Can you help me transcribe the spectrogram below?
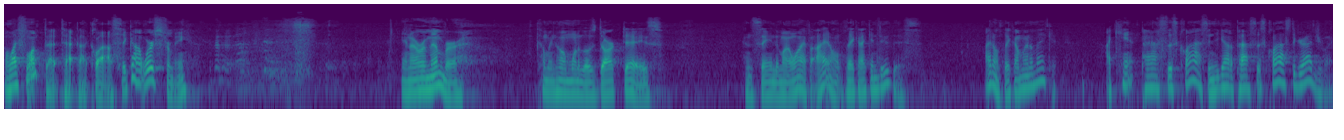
Well, I flunked that tech class. It got worse for me. And I remember coming home one of those dark days and saying to my wife, I don't think I can do this. I don't think I'm going to make it. I can't pass this class, and you got to pass this class to graduate.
